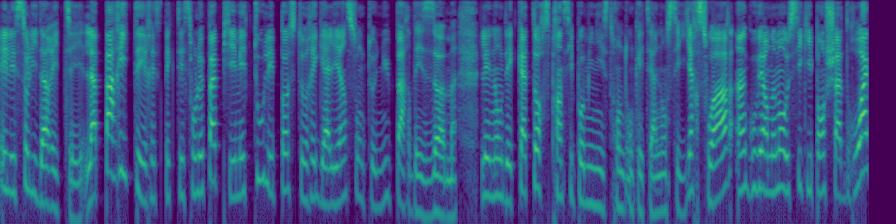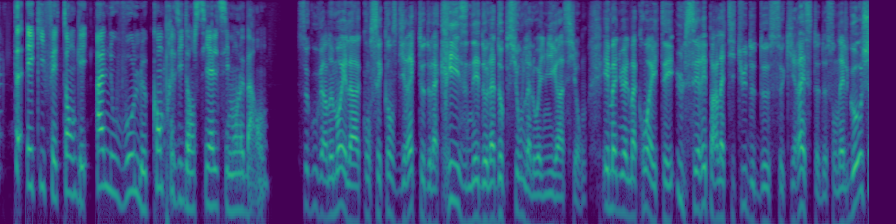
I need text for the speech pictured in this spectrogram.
et les solidarités, la parité respectés sur le papier, mais tous les postes régaliens sont tenus par des hommes. Les noms des 14 principaux ministres ont donc été annoncés hier soir. Un gouvernement aussi qui penche à droite et qui fait tanguer à nouveau le camp présidentiel, Simon Le Baron. Ce gouvernement est la conséquence directe de la crise née de l'adoption de la loi immigration. Emmanuel Macron a été ulcéré par l'attitude de ce qui reste de son aile gauche.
